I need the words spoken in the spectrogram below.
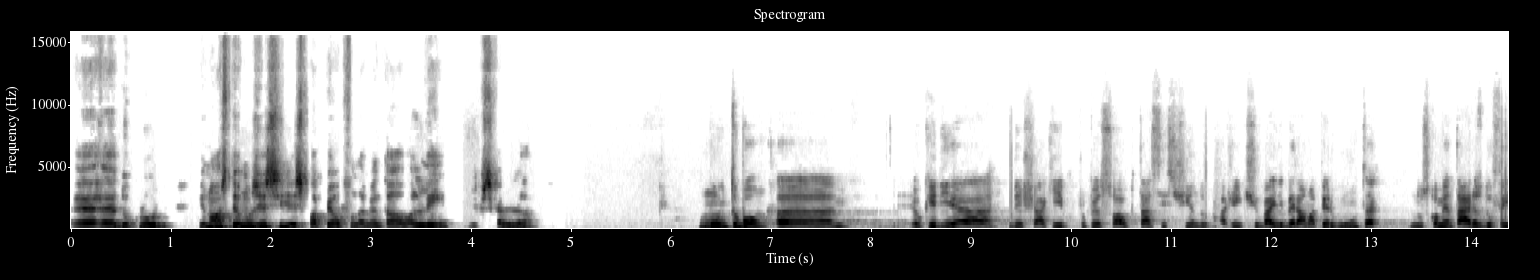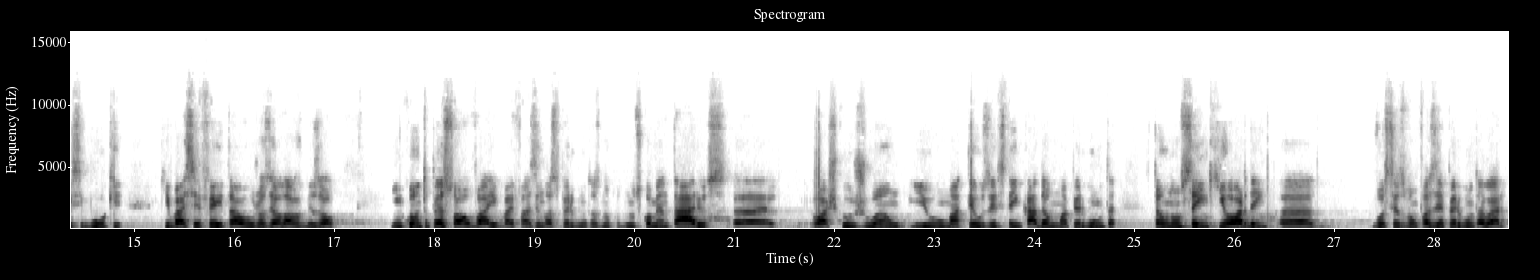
é, é, do clube. E nós temos esse, esse papel fundamental, além de fiscalizar. Muito bom. Uh, eu queria deixar aqui para o pessoal que está assistindo, a gente vai liberar uma pergunta nos comentários do Facebook que vai ser feita ao José Olavo Bisol. Enquanto o pessoal vai, vai fazendo as perguntas no, nos comentários, uh, eu acho que o João e o Matheus eles têm cada um uma pergunta, então não sei em que ordem uh, vocês vão fazer a pergunta agora.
